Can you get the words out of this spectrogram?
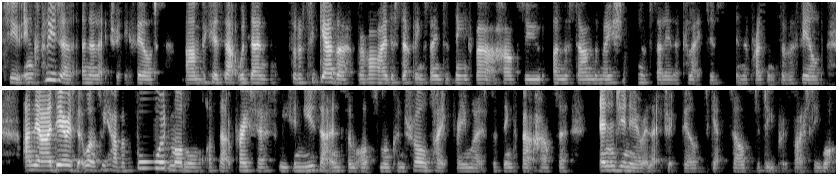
to include a, an electric field um, because that would then sort of together provide a stepping stone to think about how to understand the motion of cellular collectives in the presence of a field. And the idea is that once we have a forward model of that process, we can use that in some optimal control type frameworks to think about how to engineer electric fields to get cells to do precisely what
